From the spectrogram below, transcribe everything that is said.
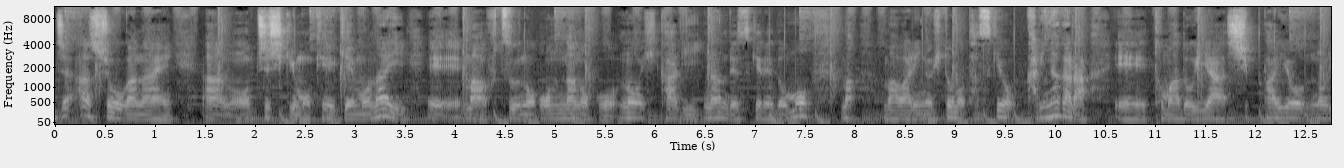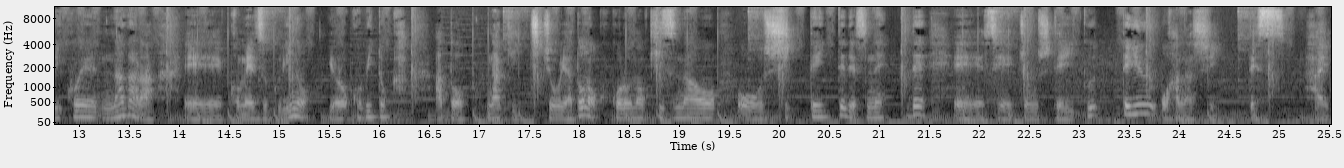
じゃあしょうがない。あの知識も経験もない、えまあ普通の女の子の光なんですけれども、まあ、周りの人の助けを借りながら、えー、戸惑いや失敗を乗り越えながら、えー、米作りの喜びとかあと亡き父親との心の絆を知っていってですねで、えー、成長していくっていうお話です。はい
